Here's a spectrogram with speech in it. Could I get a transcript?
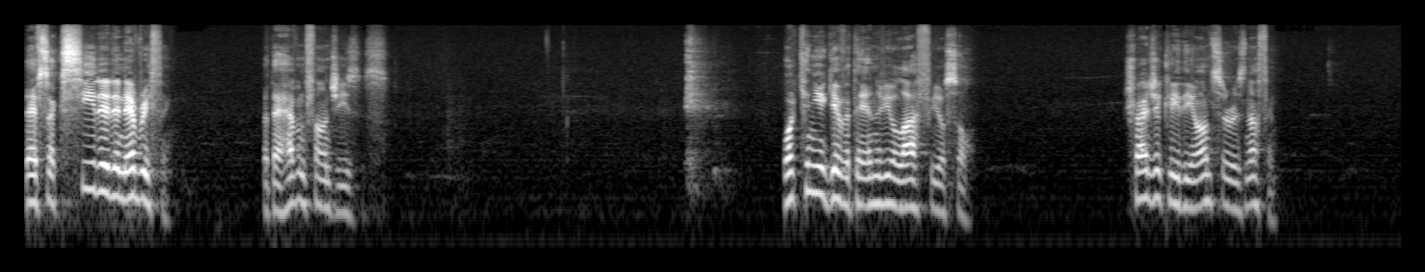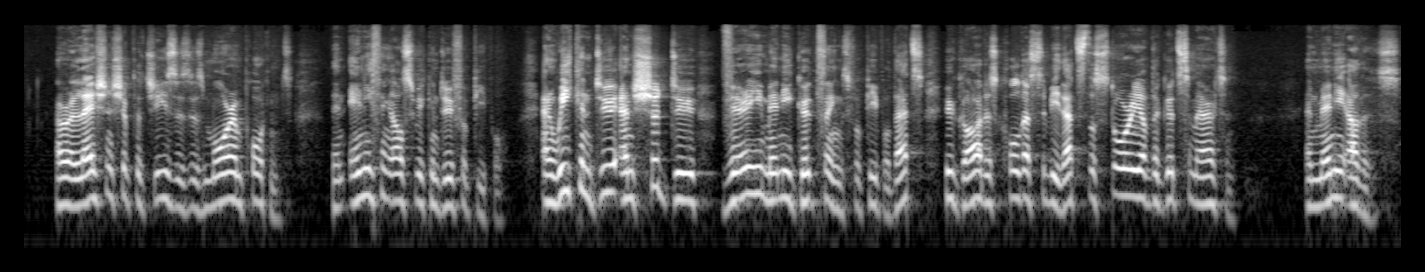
They've succeeded in everything, but they haven't found Jesus. What can you give at the end of your life for your soul? Tragically, the answer is nothing. A relationship with Jesus is more important than anything else we can do for people. And we can do and should do very many good things for people. That's who God has called us to be. That's the story of the Good Samaritan and many others.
